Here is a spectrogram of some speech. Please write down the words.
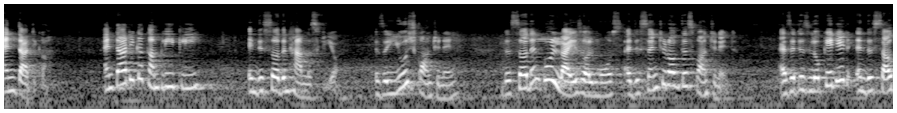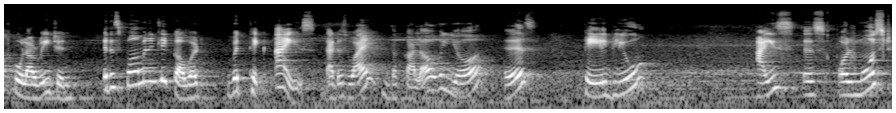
Antarctica. Antarctica completely in the southern hemisphere is a huge continent. The southern pole lies almost at the center of this continent. As it is located in the south polar region, it is permanently covered with thick ice. That is why the color over here is pale blue. Ice is almost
